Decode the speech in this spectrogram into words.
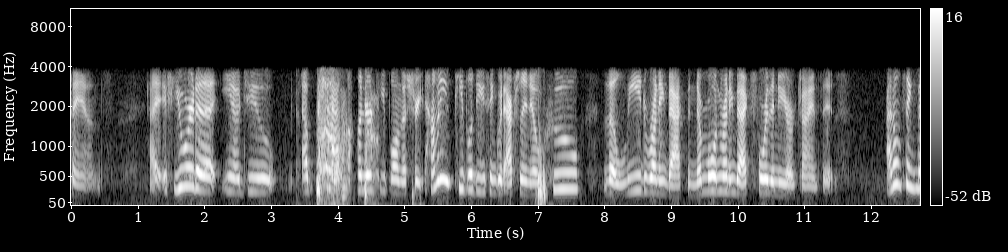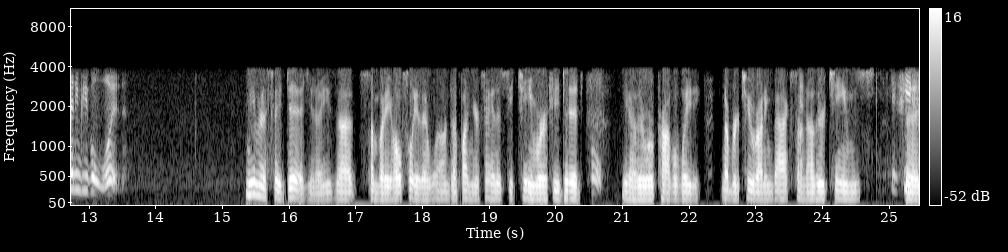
fans. If you were to, you know, do ask a hundred people on the street, how many people do you think would actually know who the lead running back, the number one running back for the New York Giants is? I don't think many people would. Even if they did, you know, he's not somebody hopefully that wound up on your fantasy team or if he did, you know, there were probably number two running backs on other teams if he that,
